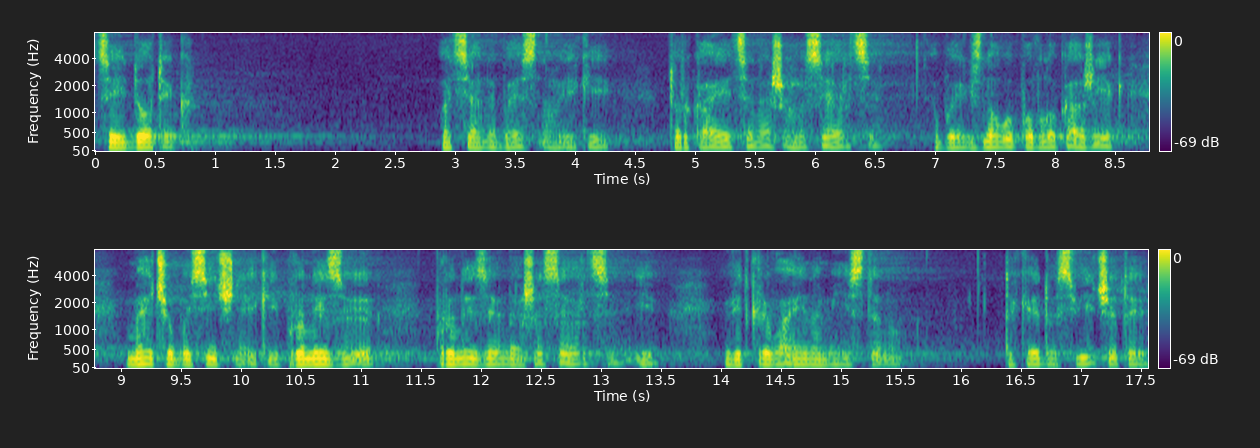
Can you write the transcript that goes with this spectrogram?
цей дотик Отця Небесного, який торкається нашого серця, або як знову Павло каже, як меч обосічний, який пронизує, пронизує наше серце і відкриває нам істину. Таке досвідчити,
